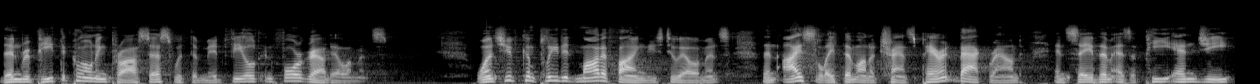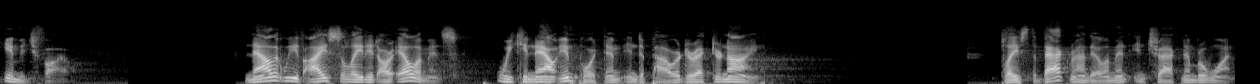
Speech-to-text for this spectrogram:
Then repeat the cloning process with the midfield and foreground elements. Once you've completed modifying these two elements, then isolate them on a transparent background and save them as a PNG image file. Now that we've isolated our elements, we can now import them into PowerDirector 9. Place the background element in track number 1,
